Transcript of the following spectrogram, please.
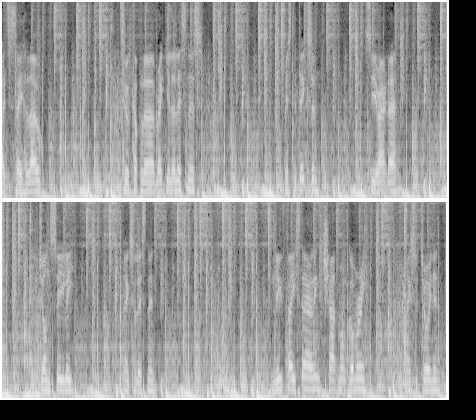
Like to say hello to a couple of regular listeners. Mr. Dixon, see you out there. John Seeley, thanks for listening. New face there, I think Chad Montgomery, thanks for joining.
